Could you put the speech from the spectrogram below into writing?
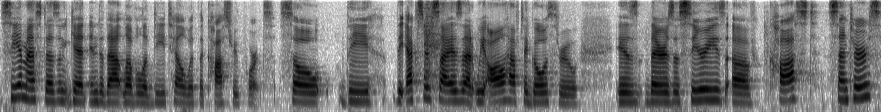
CMS doesn't get into that level of detail with the cost reports. So the, the exercise that we all have to go through is there's a series of cost centers,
